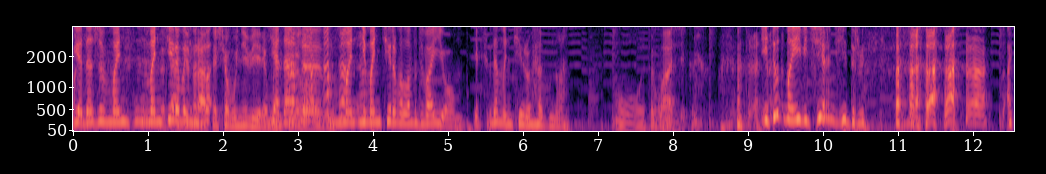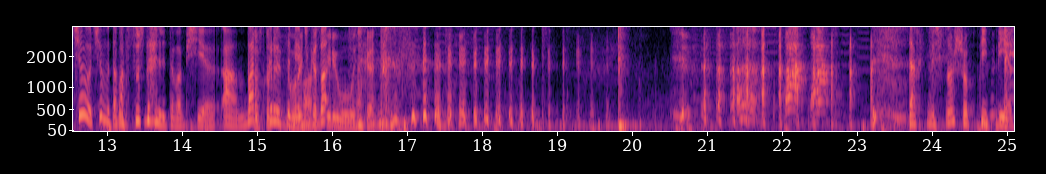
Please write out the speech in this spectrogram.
я даже в мон- Это монтировать один раз еще в универе Я даже монтировала. в мон- не монтировала вдвоем. Я всегда монтирую одна. О, это Классик. грустно. И тут мои вечерние друзья. А чё, чё мы там обсуждали-то вообще? А, бар То, с что крысами. Дурочка с переулочка. Так смешно, что пипец.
